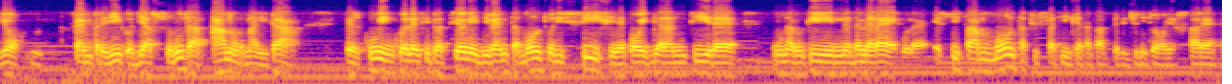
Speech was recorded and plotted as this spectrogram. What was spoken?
io sempre dico di assoluta anormalità, per cui in quelle situazioni diventa molto difficile poi garantire una routine, delle regole e si fa molta più fatica da parte dei genitori a fare,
